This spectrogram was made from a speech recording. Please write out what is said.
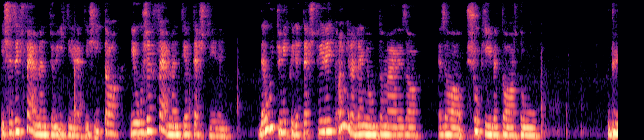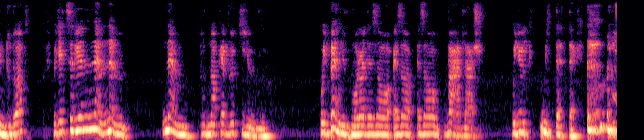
És ez egy felmentő ítélet. És itt a József felmenti a testvéreit. De úgy tűnik, hogy a testvéreit annyira lenyomta már ez a ez a sok éve tartó bűntudat, hogy egyszerűen nem, nem, nem tudnak ebből kijönni. Hogy bennük marad ez a, ez a, ez a vádlás, hogy ők mit tettek. És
